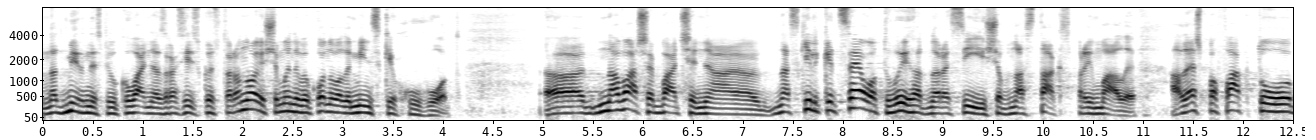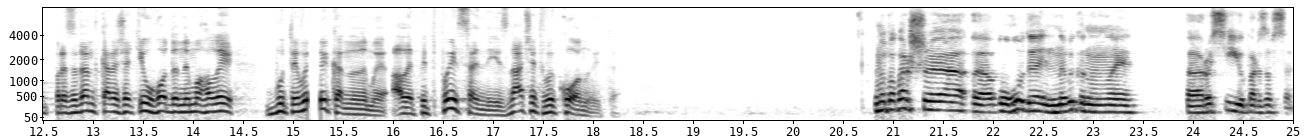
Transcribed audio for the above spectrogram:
надмірне спілкування з російською стороною, що ми не виконували мінських угод. Е, На ваше бачення, наскільки це от вигодно Росії, щоб нас так сприймали? Але ж по факту президент каже, що ті угоди не могли бути виконаними, але підписані, значить, виконуйте. Ну, по-перше, е, угоди не виконані е, Росією, перш за все.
